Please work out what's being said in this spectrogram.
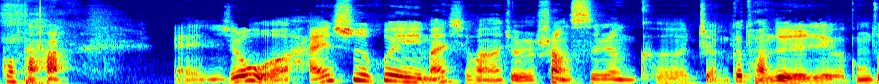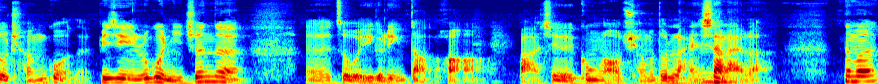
光。哎，其实我还是会蛮喜欢，就是上司认可整个团队的这个工作成果的。毕竟，如果你真的，呃，作为一个领导的话啊，把这个功劳全部都拦下来了，那么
